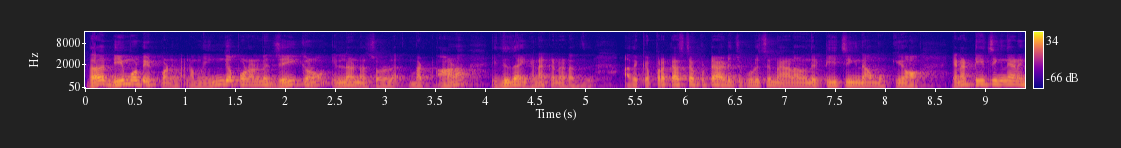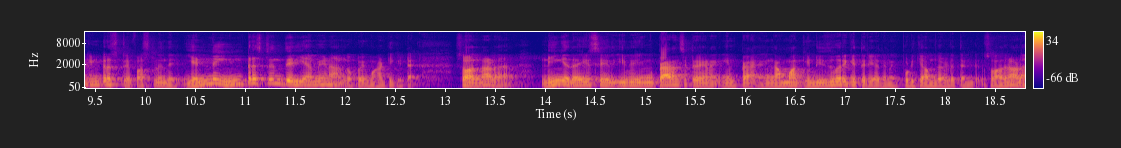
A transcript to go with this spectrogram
அதாவது டிமோட்டிவேட் பண்ணல. நம்ம எங்கே போனாலுமே ஜெயிக்கணும் இல்லைன்னு நான் சொல்லலை. பட் ஆனால் இதுதான் எனக்கு நடந்தது. அதுக்கப்புறம் கஷ்டப்பட்டு அடித்து பிடிச்சி மேலே வந்து டீச்சிங் தான் முக்கியம். ஏன்னா டீச்சிங் தான் எனக்கு இன்ட்ரெஸ்ட்டு ஃபஸ்ட்லேருந்து என்ன இன்ட்ரெஸ்ட்டுன்னு தெரியாமல் நான் அங்கே போய் மாட்டிக்கிட்டேன். ஸோ அதனால் நீங்கள் தயவுசெய்து இது எங்கள் பேரண்ட்ஸ்கிட்ட எனக்கு என் பே எங்கள் அம்மாவுக்கு இன்னும் இது வரைக்கும் தெரியாது எனக்கு பிடிக்காம தான் எடுத்தேன்ட்டு. ஸோ அதனால்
